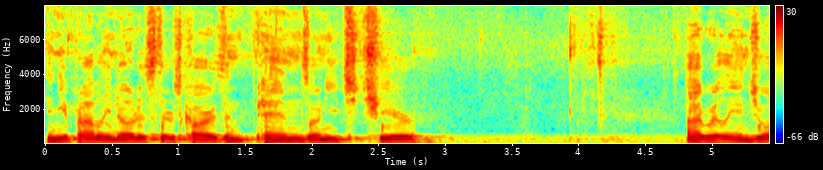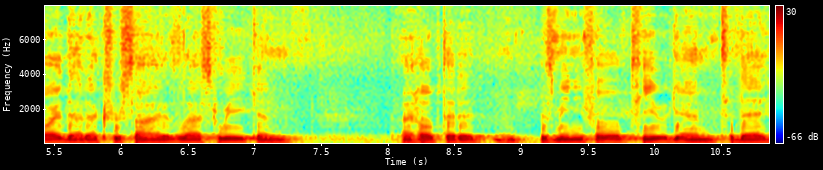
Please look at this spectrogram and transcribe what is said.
And you probably noticed there's cards and pens on each chair. I really enjoyed that exercise last week, and I hope that it is meaningful to you again today.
